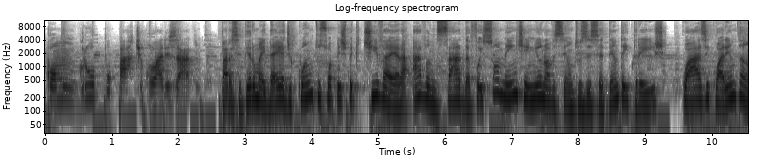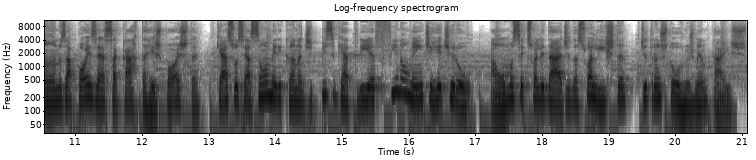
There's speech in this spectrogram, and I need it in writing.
como um grupo particularizado. Para se ter uma ideia de quanto sua perspectiva era avançada, foi somente em 1973, quase 40 anos após essa carta-resposta, que a Associação Americana de Psiquiatria finalmente retirou a homossexualidade da sua lista de transtornos mentais.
